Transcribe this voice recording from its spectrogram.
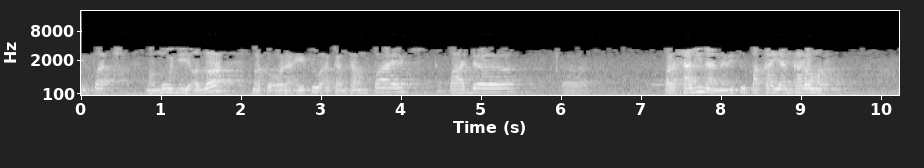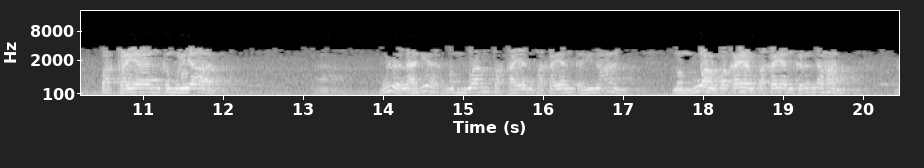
sifat memuji Allah maka orang itu akan sampai kepada uh, persalinan itu pakaian karomah pakaian kemuliaan. Ha, mulalah dia membuang pakaian-pakaian kehinaan. Membuang pakaian-pakaian kerendahan. Ha,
